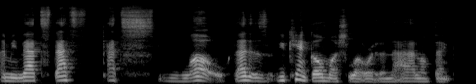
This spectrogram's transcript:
i mean that's that's that's low that is you can't go much lower than that i don't think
